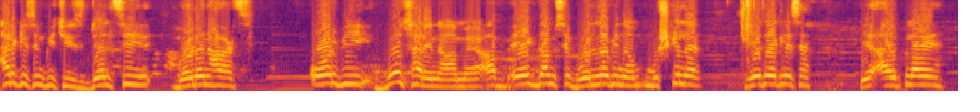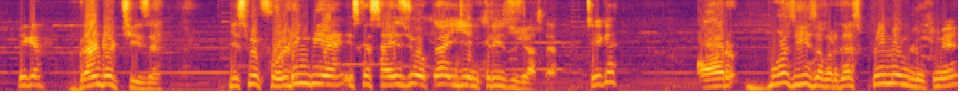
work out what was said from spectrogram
हर किस्म की चीज़ डेल्सी गोल्डन हार्ट्स और भी बहुत सारे नाम है। अब एकदम से बोलना भी ना मुश्किल है। ये देख ले सर, ये आई प्लाई ठीक है? ब्रांडेड चीज़ है। इसमें फोल्डिंग भी है, इसका साइज़ जो होता है, ये इंक्रीज हो जाता है, ठीक है? और बहुत ही ज़बरदस्त प्रीमियम लुक में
